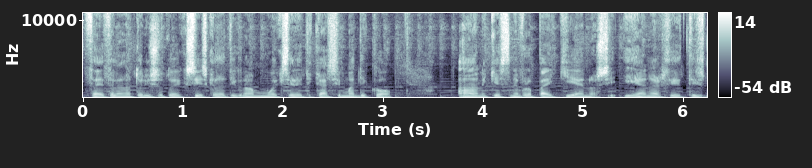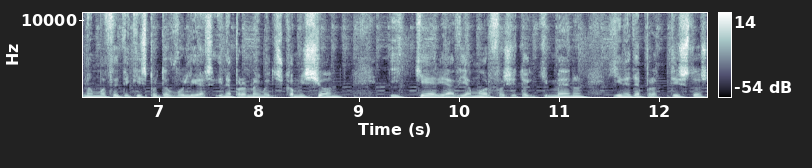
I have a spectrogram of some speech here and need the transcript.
θα ήθελα να τονίσω το εξής, κατά τη γνώμη μου, εξαιρετικά σημαντικό. Αν και στην Ευρωπαϊκή Ένωση η έναρξη της νομοθετικής πρωτοβουλίας είναι προνόμιο της Κομισιόν, η κέρια διαμόρφωση των κειμένων γίνεται πρωτίστως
